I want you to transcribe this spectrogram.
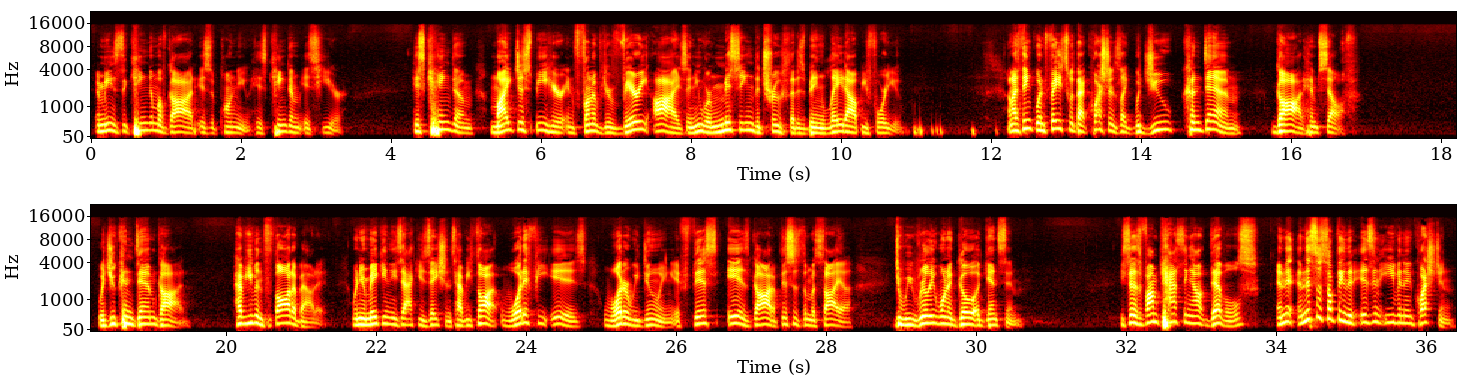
It means the kingdom of God is upon you, His kingdom is here. His kingdom might just be here in front of your very eyes, and you are missing the truth that is being laid out before you. And I think when faced with that question, it's like, would you condemn God Himself? Would you condemn God? Have you even thought about it when you're making these accusations? Have you thought, what if He is? What are we doing? If this is God, if this is the Messiah, do we really want to go against Him? He says, if I'm casting out devils, and, th- and this is something that isn't even in question.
